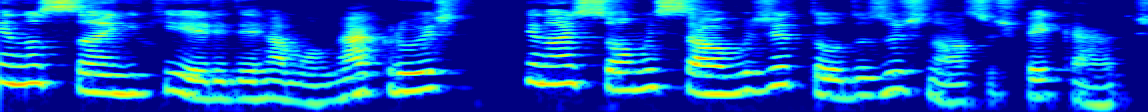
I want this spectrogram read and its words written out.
e no sangue que ele derramou na cruz que nós somos salvos de todos os nossos pecados.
